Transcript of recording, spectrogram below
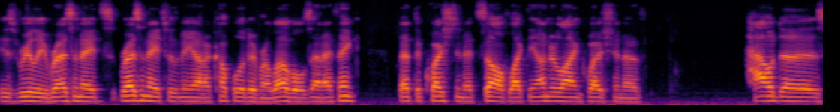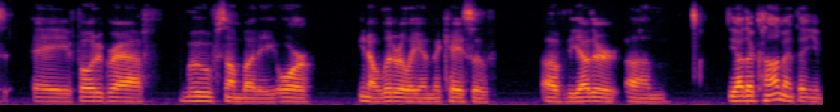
is really resonates resonates with me on a couple of different levels, and I think that the question itself, like the underlying question of how does a photograph move somebody, or you know, literally in the case of of the other um, the other comment that you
